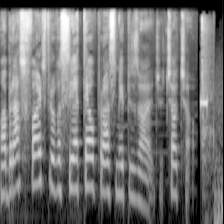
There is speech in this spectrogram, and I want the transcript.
Um abraço forte para você e até o próximo episódio. Tchau, tchau.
